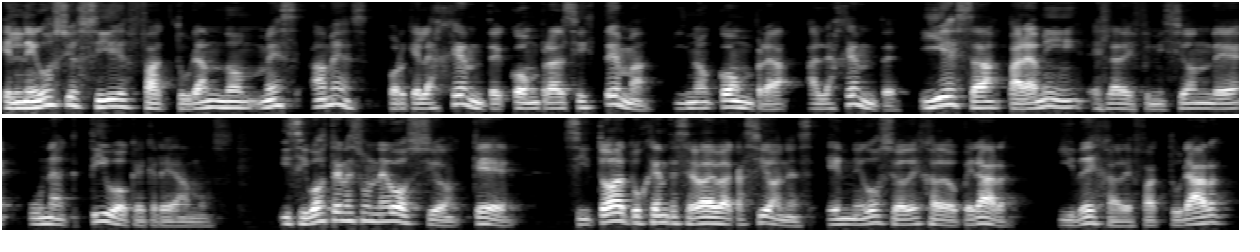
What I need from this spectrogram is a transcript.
el negocio sigue facturando mes a mes, porque la gente compra al sistema y no compra a la gente. Y esa, para mí, es la definición de un activo que creamos. Y si vos tenés un negocio que, si toda tu gente se va de vacaciones, el negocio deja de operar y deja de facturar,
